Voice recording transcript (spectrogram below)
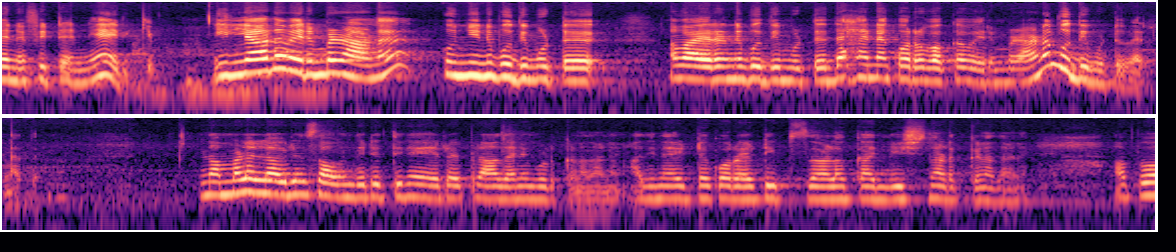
ബെനിഫിറ്റ് തന്നെയായിരിക്കും. ഇല്ലാതെ വരുമ്പോഴാണ് കുഞ്ഞിന് ബുദ്ധിമുട്ട് വയറിന് ബുദ്ധിമുട്ട് ദഹനക്കുറവൊക്കെ വരുമ്പോഴാണ് ബുദ്ധിമുട്ട് വരുന്നത്. നമ്മളെല്ലാവരും സൗന്ദര്യത്തിന് ഏറെ പ്രാധാന്യം കൊടുക്കുന്നതാണ്. അതിനായിട്ട് കുറേ ടിപ്സുകളൊക്കെ അന്വേഷിച്ച് നടക്കുന്നതാണ്. അപ്പോൾ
